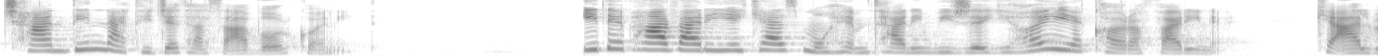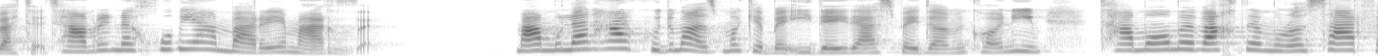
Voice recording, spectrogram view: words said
چندین نتیجه تصور کنید. ایده پروری یکی از مهمترین ویژگی های یک کارآفرینه که البته تمرین خوبی هم برای مغزه. معمولا هر کدوم از ما که به ایده دست پیدا می‌کنیم تمام وقتمون رو صرف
